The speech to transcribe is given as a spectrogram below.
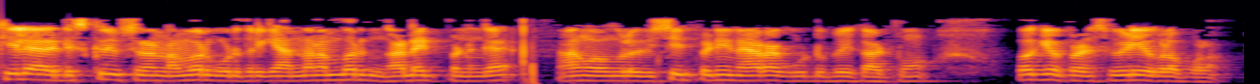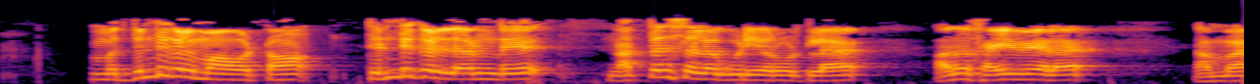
கீழே டிஸ்கிரிப்ஷனில் நம்பர் கொடுத்துருக்கேன். அந்த நம்பருக்கு கான்டாக்ட் பண்ணுங்கள் நாங்கள் உங்களை விசிட் பண்ணி நேராக கூப்பிட்டு போய் காட்டுவோம். ஓகே ஃப்ரெண்ட்ஸ் வீடியோக்குள்ளே போகலாம் நம்ம திண்டுக்கல் மாவட்டம் திண்டுக்கல்லேருந்து நத்தம் செல்லக்கூடிய ரோட்டில் அதுவும் ஹைவேல நம்ம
